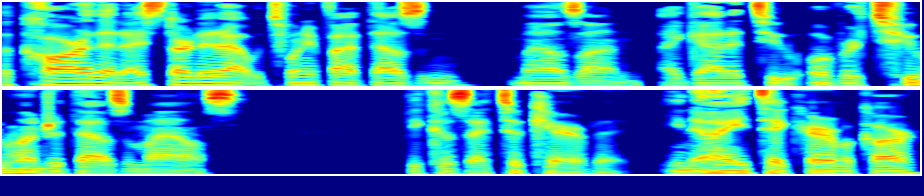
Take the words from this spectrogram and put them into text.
a car that I started out with 25,000 miles on. I got it to over 200,000 miles because I took care of it. You know how you take care of a car?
